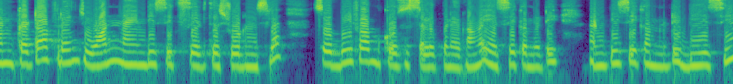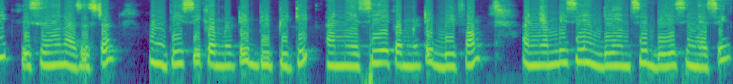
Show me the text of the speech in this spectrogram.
and cut off range one ninety six எடுத்த ஸ்டூடெண்ட்ஸில் ஸோ பிஃபார்ம் கோர்சஸ் செலக்ட் பண்ணியிருக்காங்க SC community and BC community BSc physician assistant and BC community BPT, and SEA community BPharm, and MBC and DNC BSc Nursing,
